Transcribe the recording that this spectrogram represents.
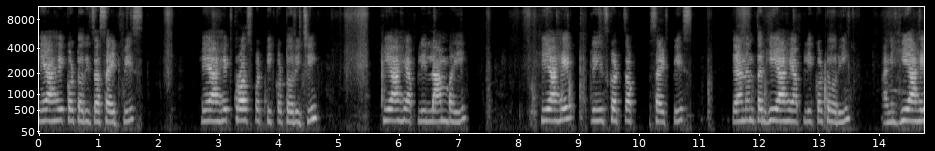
हे आहे कटोरीचा साईड पीस हे आहे क्रॉस पट्टी कटोरीची. ही आहे आपली लांब बाही ही आहे प्रिन्स कटचा साईड पीस त्यानंतर ही आहे आपली कटोरी. आणि ही आहे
